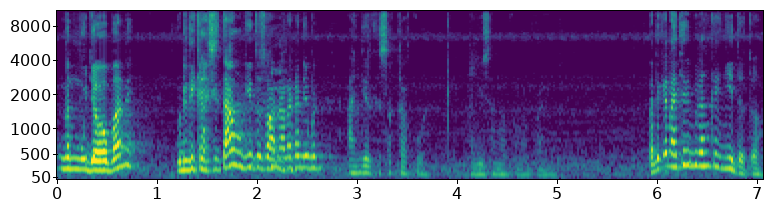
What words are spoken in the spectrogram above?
nemu jawabannya udah dikasih tahu gitu soalnya kan jawaban anjir kesekak gua. Nggak bisa ngapa-ngapain. Tadi kan Acil bilang kayak gitu tuh.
